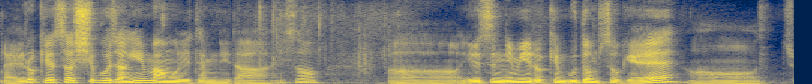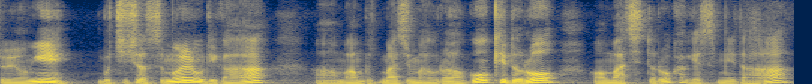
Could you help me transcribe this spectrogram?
네, 이렇게 해서 15장이 마무리됩니다. 그래서 어, 예수님이 이렇게 무덤 속에 어, 조용히 묻히셨음을 우리가 어, 마지막으로 하고 기도로 어, 마치도록 하겠습니다.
